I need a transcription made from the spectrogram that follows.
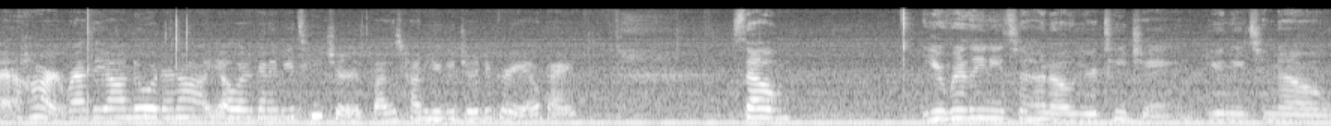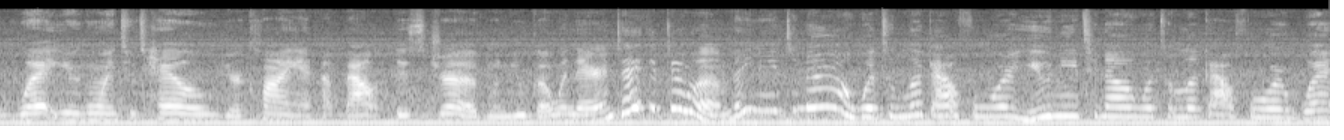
at heart. Whether y'all know it or not, y'all are going to be teachers by the time you get your degree, okay? So you really need to know your teaching. You need to know what you're going to tell your client about this drug when you go in there and take it to them. They need to know what to look out for. You need to know what to look out for, what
